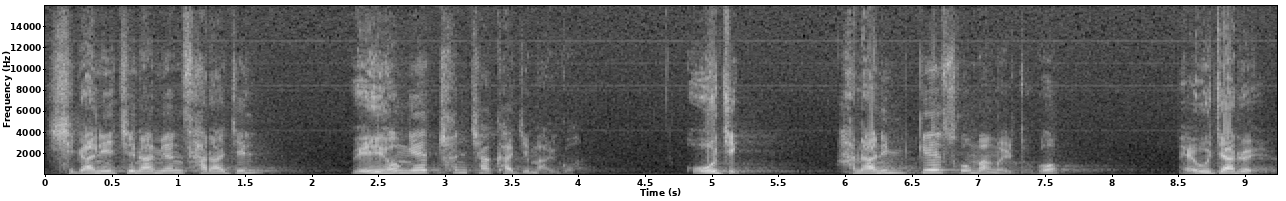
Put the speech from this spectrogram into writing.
시간이 지나면 사라질 외형에 천착하지 말고 오직 하나님께 소망을 두고 배우자를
